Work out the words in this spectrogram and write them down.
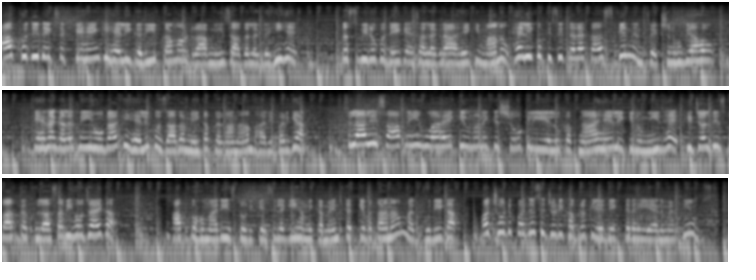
आप खुद ही देख सकते हैं कि हेली गरीब कम और डरावनी ज़्यादा लग रही हैं। तस्वीरों को देख ऐसा लग रहा है कि मानो हेली को किसी तरह का स्किन इन्फेक्शन हो गया हो। कहना गलत नहीं होगा कि हेली को ज़्यादा मेकअप लगाना भारी पड़ गया। फ़िलहाल ये साफ़ नहीं हुआ है कि उन्होंने किस शो के लिए ये लुक अपनाया है, लेकिन उम्मीद है कि जल्द इस बात का खुलासा भी हो जाएगा। आपको हमारी स्टोरी कैसी लगी हमें कमेंट करके बताना मत भूलिएगा। और छोटे पर्दे से जुड़ी खबरों के लिए देखते रहिए एनएमएफ न्यूज़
